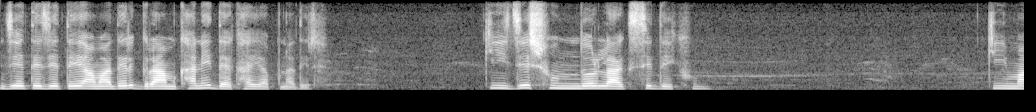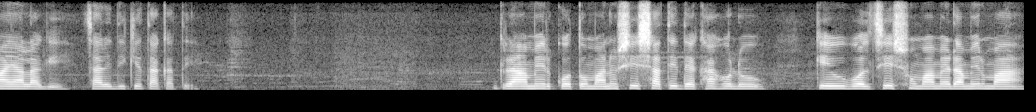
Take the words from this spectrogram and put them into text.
যেতে যেতে আমাদের গ্রামখানি দেখাই আপনাদের। কি যে সুন্দর লাগছে দেখুন। কি মায়া লাগে চারিদিকে তাকাতে। গ্রামের কত মানুষের সাথে দেখা হলো। কেউ বলছে, সোমা ম্যাডামের মা।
